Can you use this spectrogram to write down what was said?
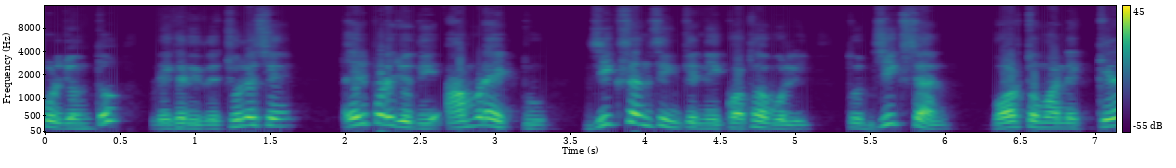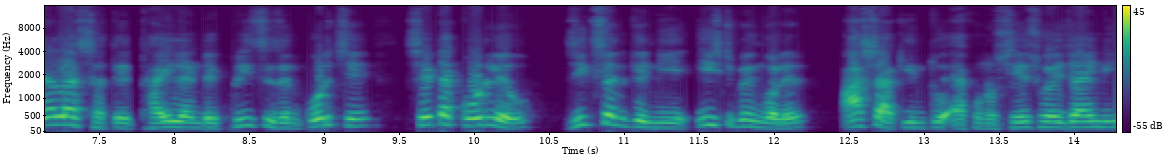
পর্যন্ত রেখে দিতে চলেছে। এরপরে যদি আমরা একটু জিকসান সিংকে নিয়ে কথা বলি, তো জিকসান বর্তমানে কেরালার সাথে থাইল্যান্ডে প্রি সিজন করছে। সেটা করলেও জিকসানকে নিয়ে ইস্ট বেঙ্গলের আশা কিন্তু এখনও শেষ হয়ে যায়নি।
